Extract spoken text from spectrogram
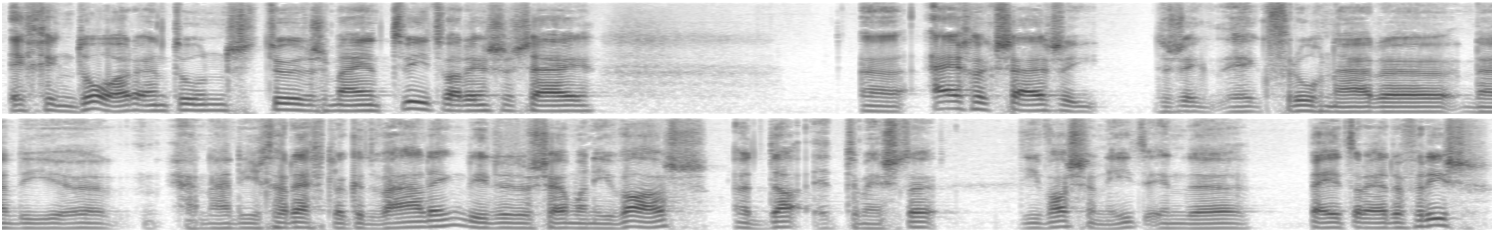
ik ging door en toen stuurde ze mij een tweet waarin ze zei... eigenlijk zei ze, dus ik, ik vroeg naar, uh, naar, die, ja, naar die gerechtelijke dwaling, die er dus helemaal niet was. Tenminste, die was er niet in de Peter R. de Vries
